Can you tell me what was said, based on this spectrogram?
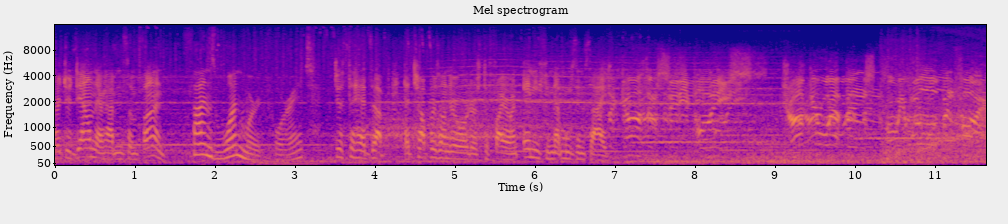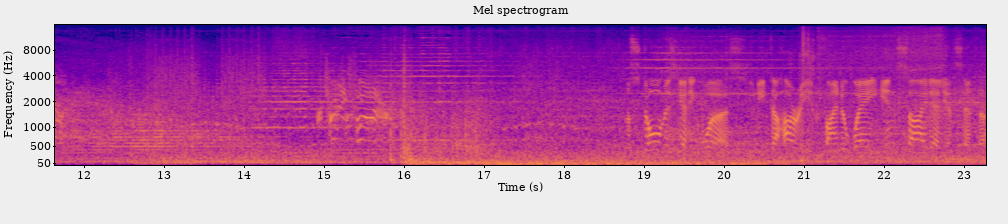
Heard you're down there having some fun. Fun's one word for it. Just a heads up, that chopper's under orders to fire on anything that moves inside. The Gotham City Police. Drop your weapons, or we will open fire. Returning fire! The storm is getting worse. You need to hurry and find a way inside Elliott Center.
